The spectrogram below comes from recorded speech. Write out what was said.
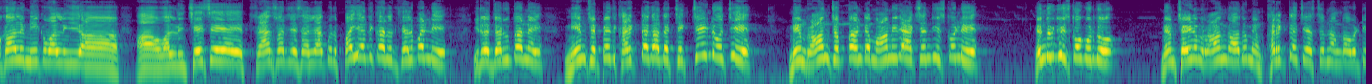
ఒకవేళ మీకు వాళ్ళని వాళ్ళని చేసే ట్రాన్స్ఫర్ చేశారు లేకపోతే పై అధికారులకు తెలపండి. ఇట్లా జరుగుతున్నాయి. మేము చెప్పేది కరెక్టా కాదా? చెక్ చేయండి వచ్చి. మేము రాంగ్ చెప్తా అంటే మా మీద యాక్షన్ తీసుకోండి. ఎందుకు తీసుకోకూడదు? మేము చేయడం రాంగ్ కాదు మేము కరెక్టే చేస్తున్నాం కాబట్టి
